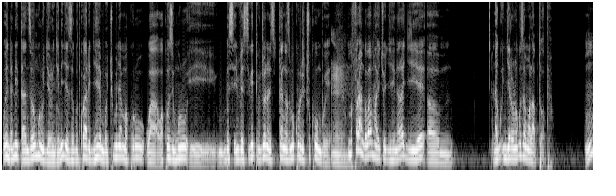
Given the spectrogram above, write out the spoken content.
wenda nitanzeho nk'urugero njye nigeze gutwara igihembo cy'umunyamakuru wa- wakoze inkuru mbese investigative journalist itangazamakuru ricukumbuye amafaranga bamuhaye icyo gihe naragiye um, nagu- ngera naguzemo laptop. Mm?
